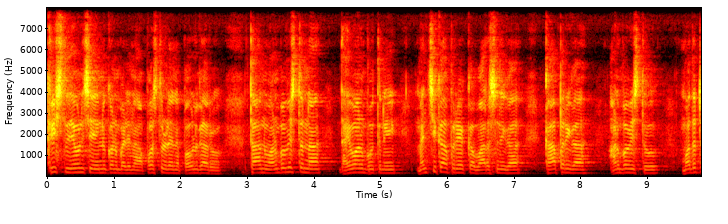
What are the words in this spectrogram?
క్రీస్తు దేవునిచే ఎన్నుకొనబడిన అపస్తుడైన పౌలు గారు తాను అనుభవిస్తున్న దైవానుభూతిని మంచి కాపరి యొక్క వారసునిగా కాపరిగా అనుభవిస్తూ మొదట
